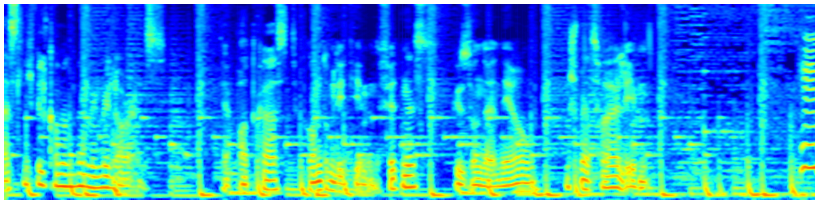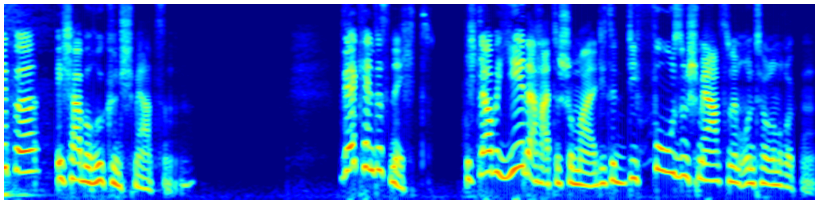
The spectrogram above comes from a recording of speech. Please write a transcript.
Herzlich willkommen bei Mimi Lawrence, der Podcast rund um die Themen Fitness, gesunde Ernährung und schmerzfreier Leben. Hilfe, ich habe Rückenschmerzen. Wer kennt es nicht? Ich glaube, jeder hatte schon mal diese diffusen Schmerzen im unteren Rücken.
